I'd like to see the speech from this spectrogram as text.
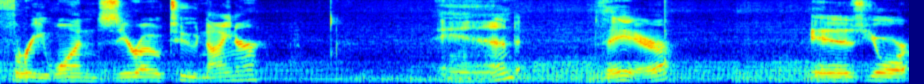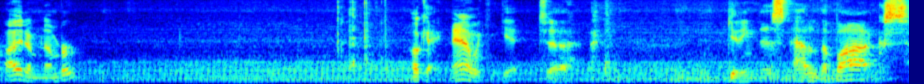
31029er. And there is your item number. Okay, now we can get uh, getting this out of the box.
